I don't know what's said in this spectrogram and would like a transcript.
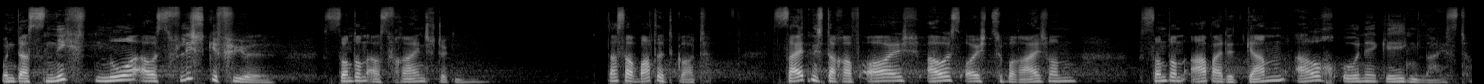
Und das nicht nur aus Pflichtgefühl, sondern aus freien Stücken. Das erwartet Gott Seid nicht darauf euch, aus, euch zu bereichern, sondern arbeitet gern auch ohne Gegenleistung.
